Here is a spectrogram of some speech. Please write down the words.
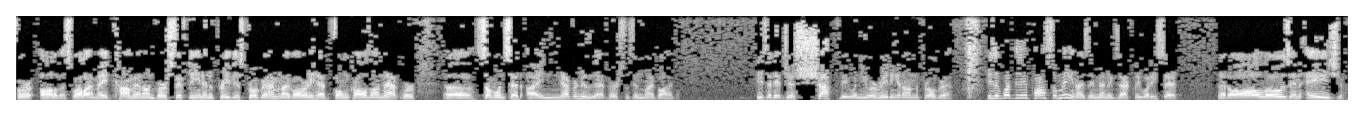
for all of us. Well, I made comment on verse 15 in a previous program, and I've already had phone calls on that where uh, someone said, I never knew that verse was in my Bible. He said, It just shocked me when you were reading it on the program. He said, What did the apostle mean? I said, He meant exactly what he said that all those in Asia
